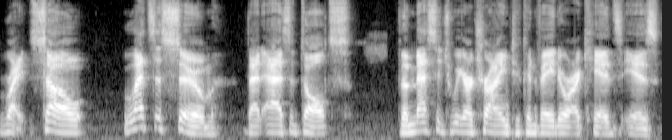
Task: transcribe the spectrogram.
right. So let's assume that as adults, the message we are trying to convey to our kids is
